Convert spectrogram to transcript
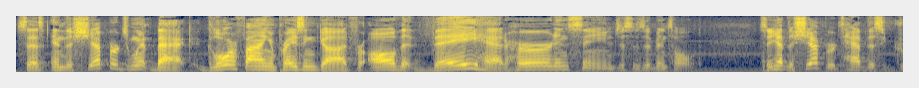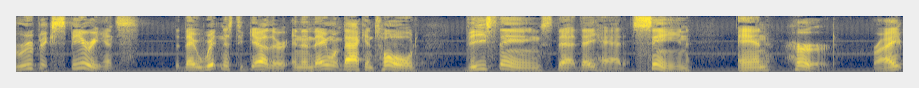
says, "And the shepherds went back, glorifying and praising God for all that they had heard and seen, just as had been told." So you have the shepherds have this group experience that they witnessed together, and then they went back and told these things that they had seen and heard. Right?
